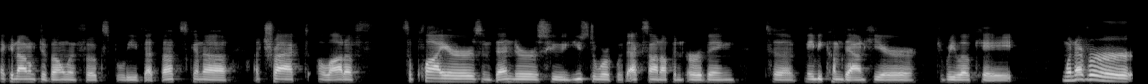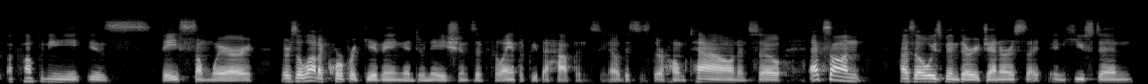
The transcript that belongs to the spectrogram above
economic development folks believe that that's going to attract a lot of suppliers and vendors who used to work with Exxon up in Irving to maybe come down here to relocate. Whenever a company is based somewhere, there's a lot of corporate giving and donations and philanthropy that happens. You know, this is their hometown. And so Exxon has always been very generous in Houston,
